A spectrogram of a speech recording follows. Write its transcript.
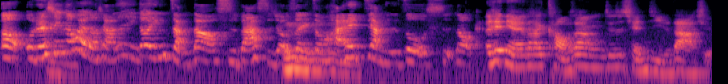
哦，我觉得心中会有想法，就是你都已经长到十八、十九岁，你怎么还会这样子做事？那种感觉。而且你还还考上就是前几的大学，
